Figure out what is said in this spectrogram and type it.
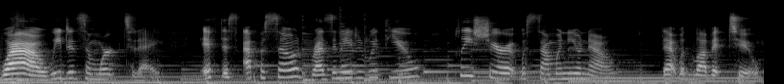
Wow, we did some work today. If this episode resonated with you, please share it with someone you know that would love it too.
